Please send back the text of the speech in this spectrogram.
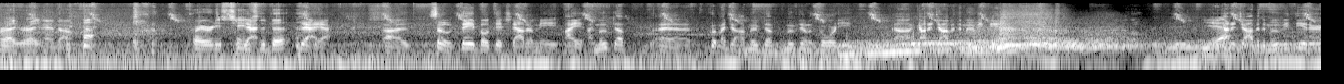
Right, right. And um, Priorities changed yeah, a bit. yeah, yeah. Uh, so they both ditched out on me. I, I moved up, uh, quit my job, moved up, moved in with Gordy, uh, got a job at the movie theater. Yeah. Got a job at the movie theater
